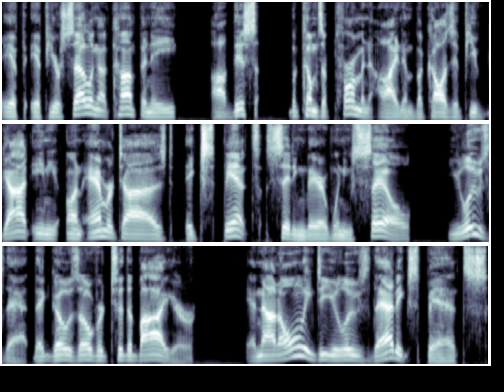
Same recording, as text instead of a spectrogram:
If if you're selling a company, uh, this becomes a permanent item because if you've got any unamortized expense sitting there when you sell, you lose that. That goes over to the buyer. And not only do you lose that expense,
